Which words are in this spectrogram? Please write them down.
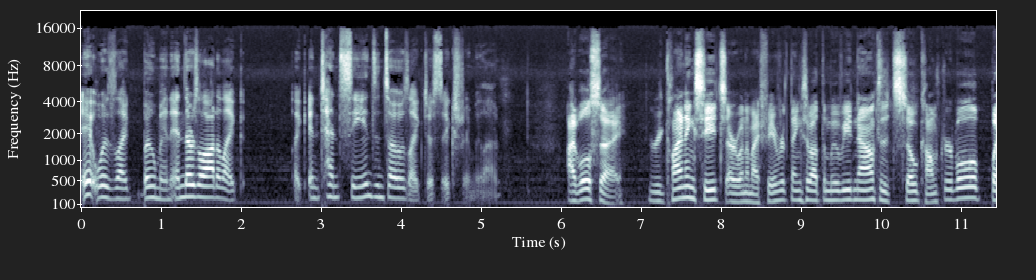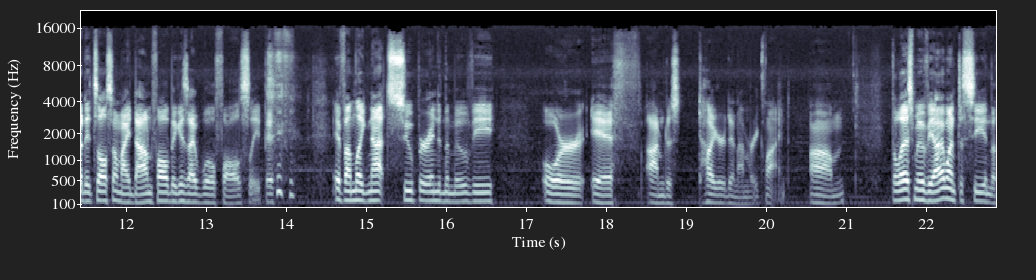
it was like booming, and there's a lot of like like intense scenes, and so it was like just extremely loud. I will say, reclining seats are one of my favorite things about the movie now because it's so comfortable. But it's also my downfall because I will fall asleep if if I'm like not super into the movie, or if I'm just tired and I'm reclined. Um, the last movie I went to see in the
